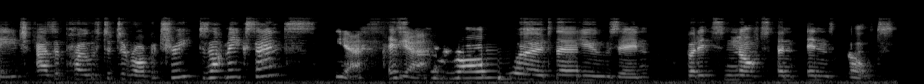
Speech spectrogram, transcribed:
age as opposed to derogatory. Does that make sense? Yes. It's yeah. the wrong word they're using, but it's not an insult.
